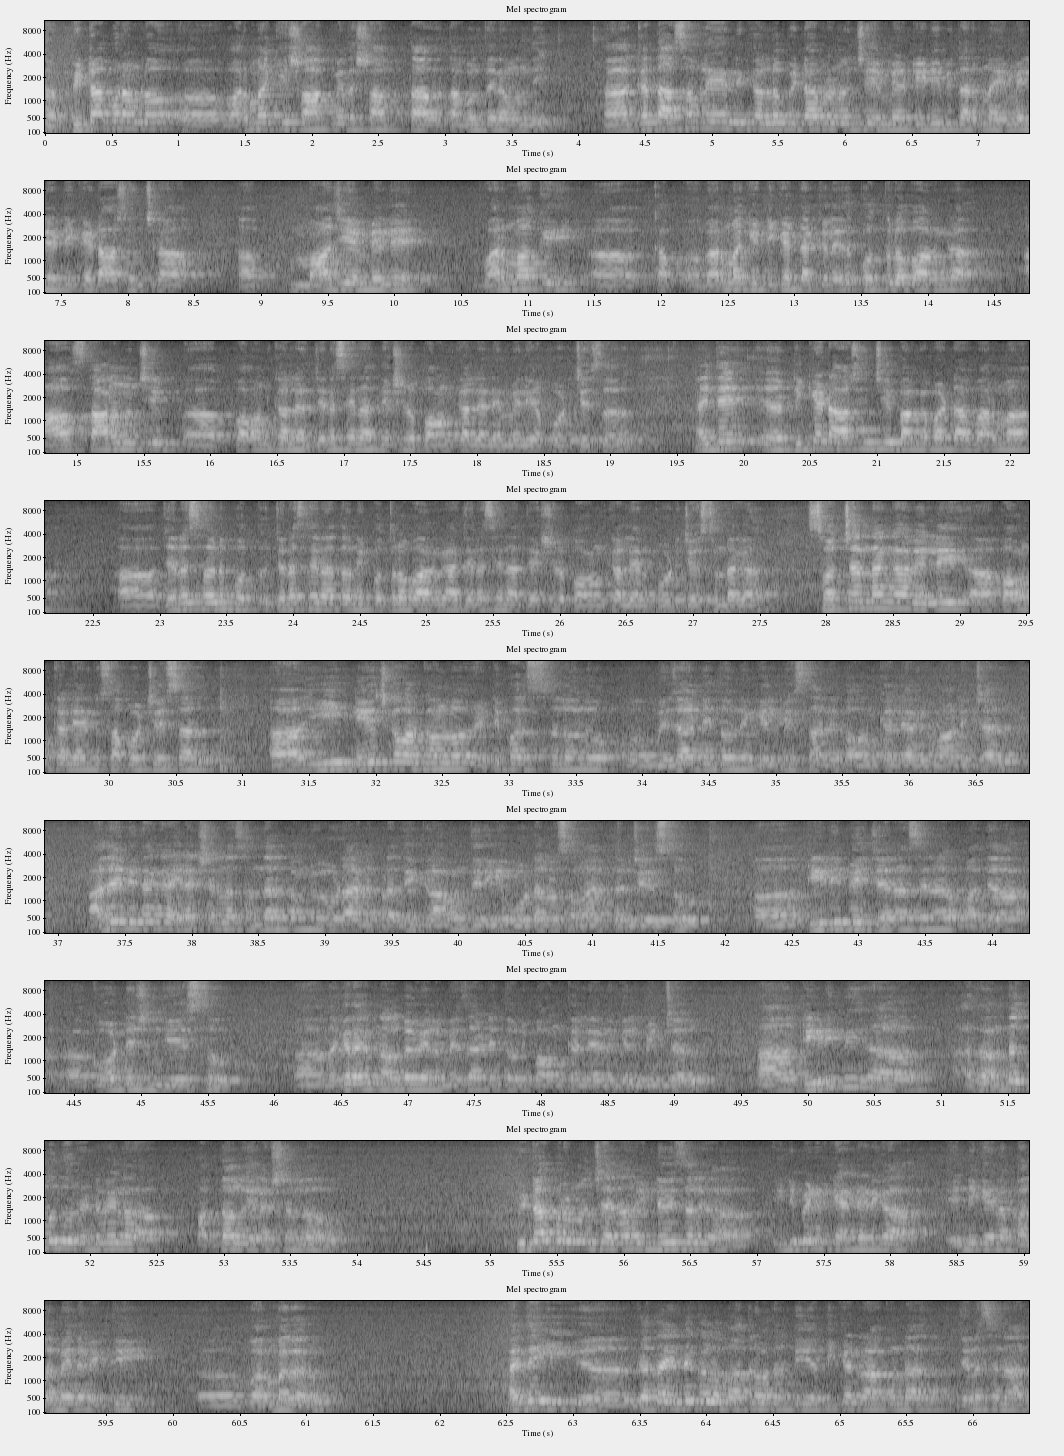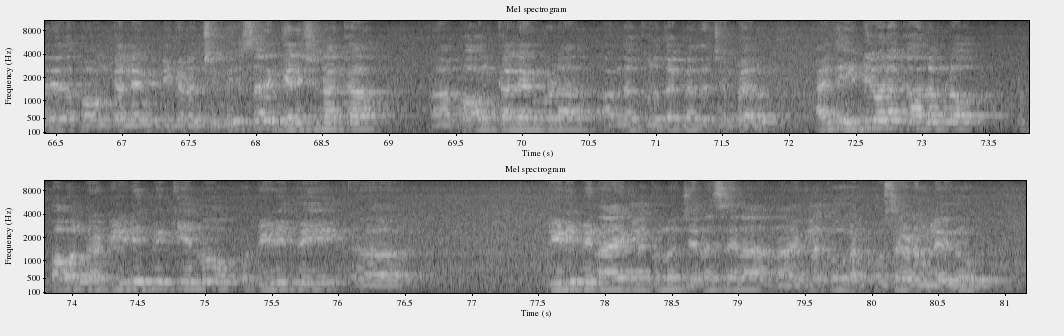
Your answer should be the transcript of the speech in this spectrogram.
పిఠాపురంలో వర్మకి షాక్ మీద షాక్ తగులుతూనే ఉంది. గత అసెంబ్లీ ఎన్నికల్లో పిఠాపురం నుంచి ఎమ్మెల్యే టీడీపీ తరఫున ఎమ్మెల్యే టికెట్ ఆశించిన మాజీ ఎమ్మెల్యే వర్మకి కప్- వర్మకి టికెట్ దక్కలేదు. పొత్తులో భాగంగా ఆ స్థానం నుంచి పవన్ కళ్యాణ్ జనసేన అధ్యక్షుడు పవన్ కళ్యాణ్ ఎమ్మెల్యేగా పోటీ చేస్తారు. అయితే టికెట్ ఆశించి భంగపడ్డ వర్మ జనసేన పొత్తు జనసేనతోని పొత్తులో భాగంగా జనసేన అధ్యక్షుడు పవన్ కళ్యాణ్ పోటీ చేస్తుండగా స్వచ్ఛందంగా వెళ్ళి పవన్ కళ్యాణ్కి సపోర్ట్ చేశారు. ఈ నియోజకవర్గంలో ఎట్టి పరిస్థితుల్లోనూ మెజార్టీతో నేను గెలిపిస్తానని పవన్ కళ్యాణ్ మాటిచ్చారు. అదేవిధంగా ఎలక్షన్ల సందర్భంగా కూడా ఆయన ప్రతి గ్రామం తిరిగి ఓటర్లు సమాయత్తం చేస్తూ టీడీపీ జనసేన మధ్య కోఆర్డినేషన్ చేస్తూ దగ్గర దగ్గర నలభై వేల మెజార్టీతో పవన్ కళ్యాణ్ గెలిపించారు. టీడీపీ అది అంతకుముందు రెండు వేల పద్నాలుగు ఎలక్షన్లో పిఠాపురం నుంచి ఆయన ఇండివిజువల్గా ఇండిపెండెంట్ క్యాండిడేట్గా ఎన్నికైన బలమైన వ్యక్తి వర్మ గారు. అయితే ఈ గత ఎన్నికల్లో మాత్రం అతను టికెట్ రాకుండా జనసేన అధినేత పవన్ కళ్యాణ్కి టికెట్ వచ్చింది. సరే గెలిచినాక పవన్ కళ్యాణ్ కూడా అందరు కృతజ్ఞత చెప్పారు. అయితే ఇటీవల కాలంలో పవన్ టీడీపీకిను టీడీపీ టీడీపీ నాయకులకు జనసేన నాయకులకు అక్కడ పొసగడం లేదు.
